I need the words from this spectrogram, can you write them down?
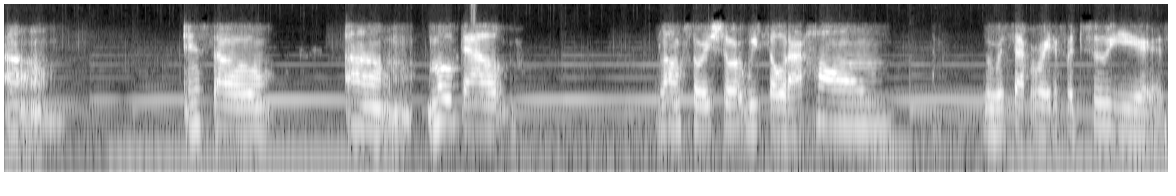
Um, and so, um, moved out. Long story short, we sold our home. We were separated for two years.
